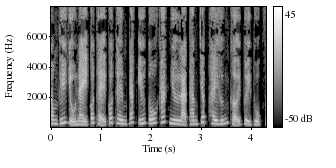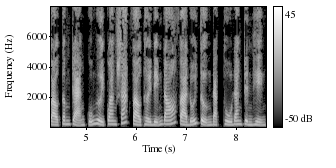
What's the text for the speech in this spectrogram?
Trong thí dụ này có thể có thêm các yếu tố khác như là tham chấp hay hứng khởi tùy thuộc vào tâm trạng của người quan sát vào thời điểm đó và đối tượng đặc thù đang trình hiện.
